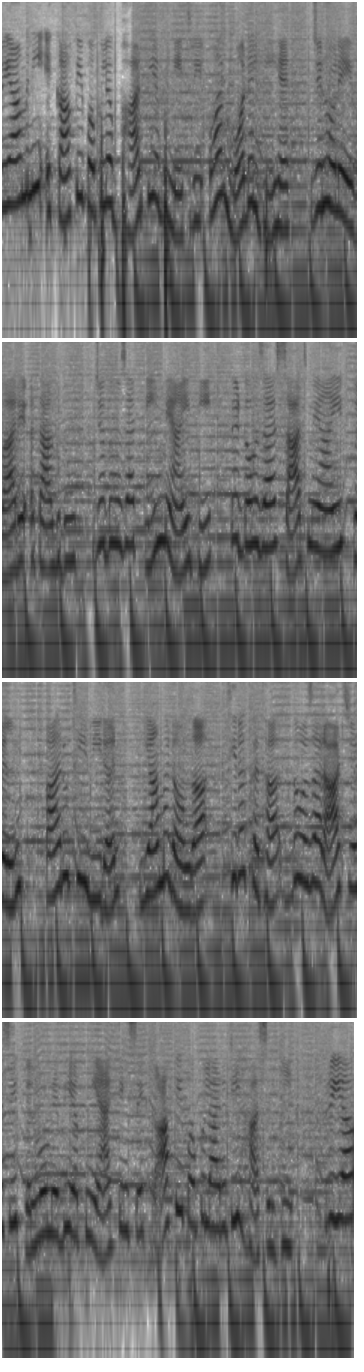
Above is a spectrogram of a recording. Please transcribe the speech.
प्रियामनी एक काफ़ी पॉपुलर भारतीय अभिनेत्री और मॉडल भी हैं, जिन्होंने इवारे अतागदू, जो 2003 में आई थी, फिर 2007 में आई फ़िल्म पारुथी वीरन, यामाडोंगा थिरक कथा 2008 जैसी फ़िल्मों में भी अपनी एक्टिंग से काफ़ी पॉपुलैरिटी हासिल की। प्रिया,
